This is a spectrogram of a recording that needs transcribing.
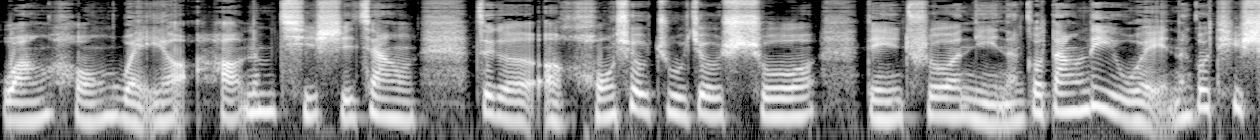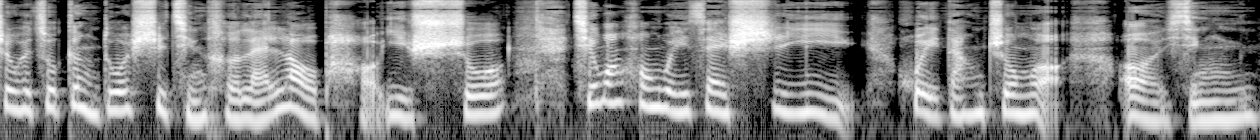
王鸿薇哦。好，那么其实像这个呃洪秀柱就说，等于说你能够当立委，能够替社会做更多事情，何来落跑一说？其实王鸿薇在市议会当中哦。呃，已经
